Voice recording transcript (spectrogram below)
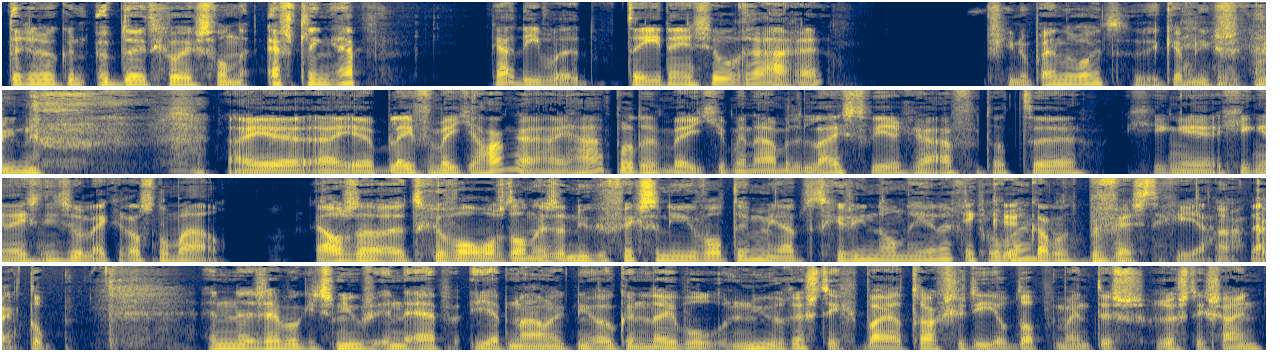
er is ook een update geweest van de Efteling app. Ja, die deed ineens heel raar hè? Misschien op Android. Ik heb niks gezien. hij, uh, hij bleef een beetje hangen. Hij haperde een beetje. Met name de lijstweergave. Dat uh, ging, ging ineens niet zo lekker als normaal. Ja, als dat het geval was, dan is dat nu gefixt in ieder geval, Tim. Je hebt het gezien dan eerder? Ik probleem? kan het bevestigen, ja. Nou, kijk, top. En ze hebben ook iets nieuws in de app. Je hebt namelijk nu ook een label nu rustig bij attracties die op dat moment dus rustig zijn.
